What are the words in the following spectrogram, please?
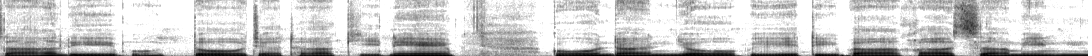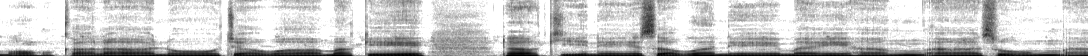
สาลีบุตโตจะทักขีเน โกนดันโยปิติภาคาสมิงโมกาลาโนจาวามะเกทักขีเนสวะเนไมหังอาสุงอา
